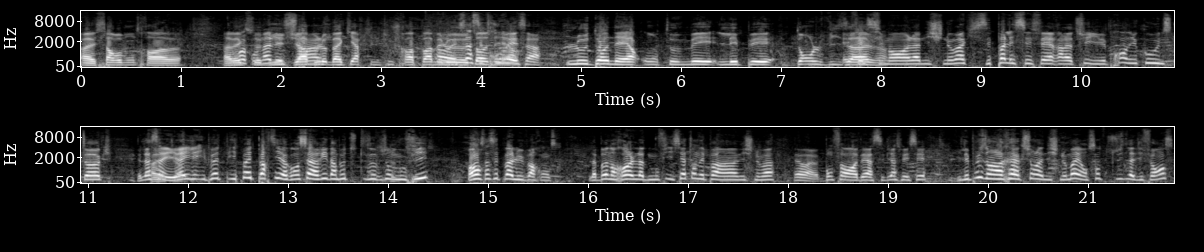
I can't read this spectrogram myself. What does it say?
Ouais, ça remontera euh, avec ce a jab, le backer qui ne touchera pas, mais Ah le ça donner. ça. Le donner, on te met l'épée dans le visage. Effectivement, là Nishinoma qui s'est pas laissé faire hein, là-dessus, il prend du coup une stock. Et là, ça Allez, y est, là, il, il peut être, il peut être parti, il va commencer à read un peu toutes les options de Moufi. Oh, ça c'est pas lui par contre. La bonne roll là de Moufi, il s'y attendait pas, hein, Nishinoma. Et voilà, bon forward air, c'est bien spacé. Il est plus dans la réaction là, Nishinoma, et on sent tout de suite la différence.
